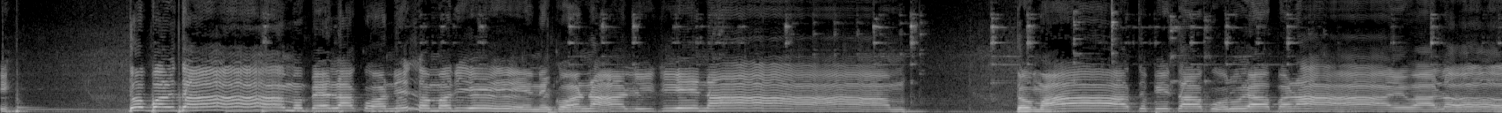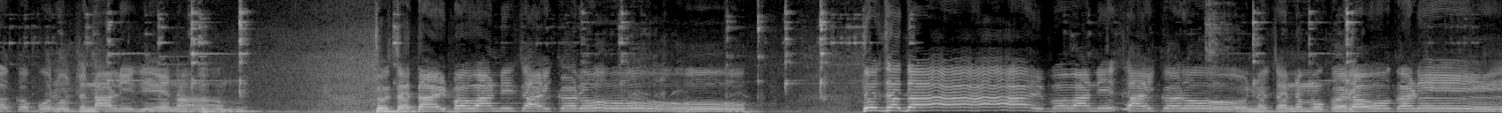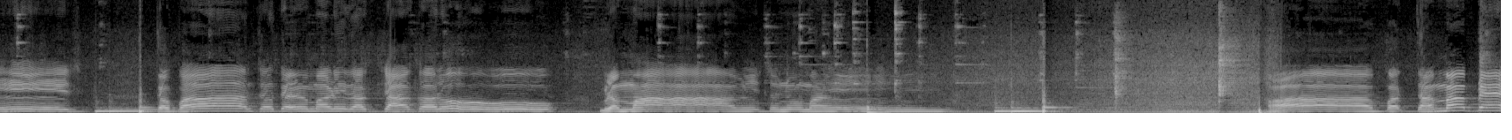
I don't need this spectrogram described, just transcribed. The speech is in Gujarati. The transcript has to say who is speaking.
Speaker 1: તો પરદમ પેલા કોને સમરીએ ને કોના લીજીએ નામ? તો માત પિતા ગુરુ આપણા વાલક પુરુષ ના લીજીએ નામ. તો સદાય ભવાની સહાય કરો, તો સદાય ભવાની સાય કરો નસન મુકરો ગણેશ. તો પાંચો દેવ મળી રક્ષા કરો, બ્રહ્મા, વિષ્ણુ, મહેશ. આ પ્રથમ બે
